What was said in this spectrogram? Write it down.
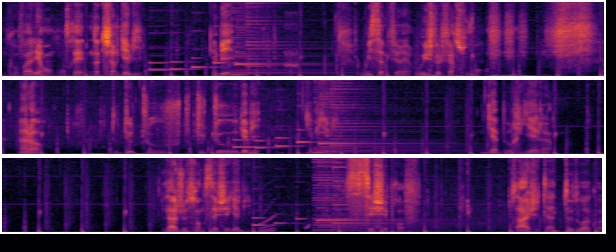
Donc on va aller rencontrer notre cher Gabi. Gabi? Oui, ça me fait rire. Oui, je vais le faire souvent. alors. Tout tout tout tout tout tout Gabi. Gabi Gabi. Gabriel. Là, je sens que c'est chez Gabi. C'est chez prof. Ça j'étais à deux doigts quoi.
